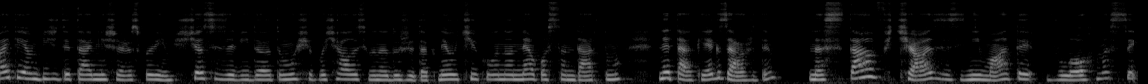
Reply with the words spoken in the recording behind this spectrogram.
Давайте я вам більш детальніше розповім, що це за відео, тому що почалось воно дуже так неочікувано, не по стандартному, не так, як завжди. Настав час знімати влогмаси,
